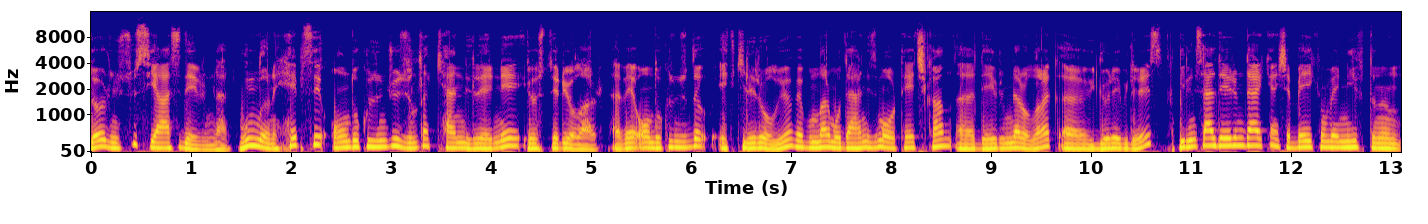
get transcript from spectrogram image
dördüncüsü siyasi devrimler. Bunların hepsi 19. yüzyılda kendilerini gösteriyorlar e, ve 19. yüzyılda etkileri oluyor ve bunlar modernizm kapitalizmi ortaya çıkan e, devrimler olarak e, görebiliriz. Bilimsel devrim derken işte Bacon ve Newton'un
